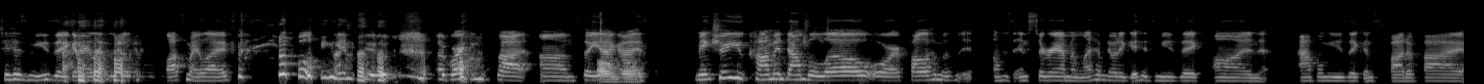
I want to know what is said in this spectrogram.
to his music and I like literally lost my life pulling into a parking spot. Um, so yeah, Oh, no. guys, make sure you comment down below or follow him on his Instagram and let him know to get his music on Apple Music and Spotify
